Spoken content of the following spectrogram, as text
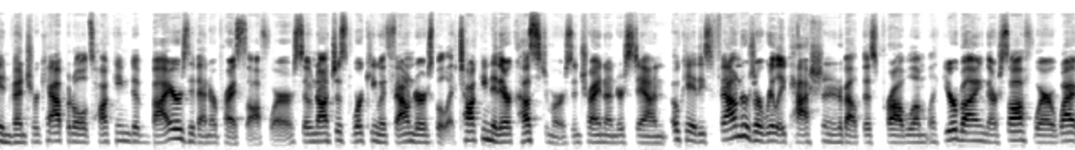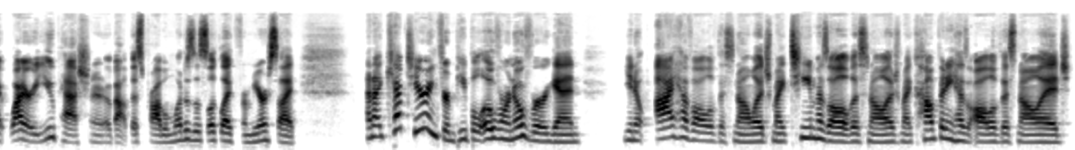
in venture capital talking to buyers of enterprise software. So not just working with founders, but like talking to their customers and trying to understand. Okay, these founders are really passionate about this problem. Like you're buying their software. Why why are you passionate about this problem? What does this look like from your side? And I kept hearing from people over and over again you know, I have all of this knowledge, my team has all of this knowledge, my company has all of this knowledge.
